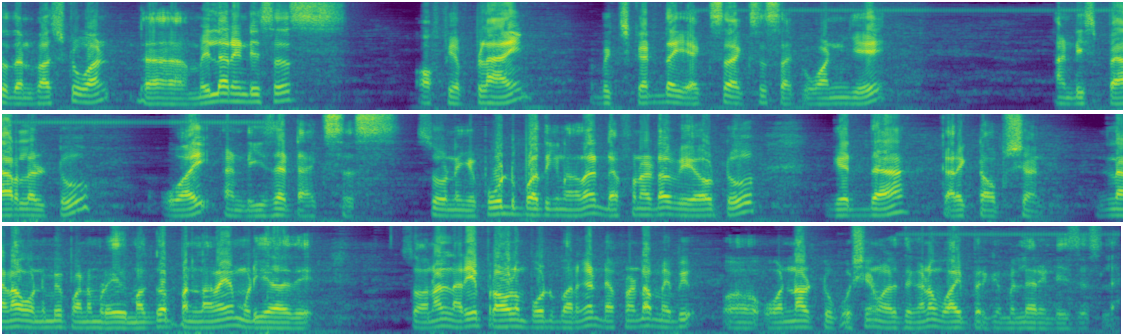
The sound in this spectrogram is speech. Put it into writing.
So then first one, the Miller indices of a plane which cut the x-axis at 1a and is parallel to y and z axis. So நீங்கள் போட்டு பார்த்தீங்கன்னா தான் டெஃபினட்டாக we have to get the correct option இல்லைனா ஒன்றுமே பண்ண முடியாது. மக்கப் பண்ணலாமே முடியாது. ஸோ அதனால் நிறைய ப்ராப்ளம் போட்டு பாருங்கள் டெஃபினட்டாக maybe one or two question வரதுக்கான வாய்ப்பு இருக்குது மில்லர் இண்டிசஸில்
